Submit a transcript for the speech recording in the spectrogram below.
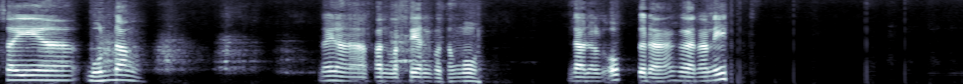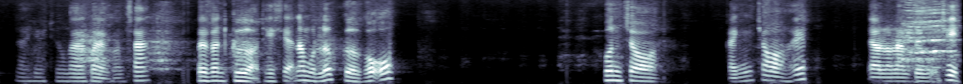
xây à, uh, 4 tầng. Đây là phần mặt tiền của tầng 1 là được ốp từ đá granite đây, như chúng ta có thể quan sát. Về phần cửa thì sẽ là một lớp cửa gỗ. Khuôn trò, cánh trò hết, đều là làm từ gỗ thịt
